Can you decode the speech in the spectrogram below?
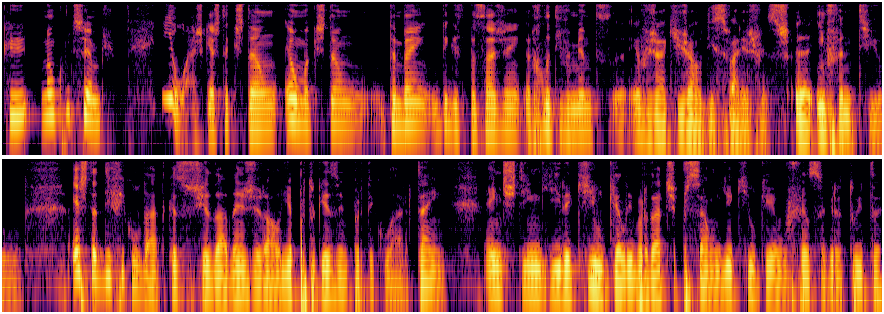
que não conhecemos. E eu acho que esta questão é uma questão também, diga-se de passagem, relativamente, eu já aqui já o disse várias vezes, eh, infantil. Esta dificuldade que a sociedade em geral e a portuguesa em particular tem em distinguir aquilo que é liberdade de expressão e aquilo que é ofensa gratuita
